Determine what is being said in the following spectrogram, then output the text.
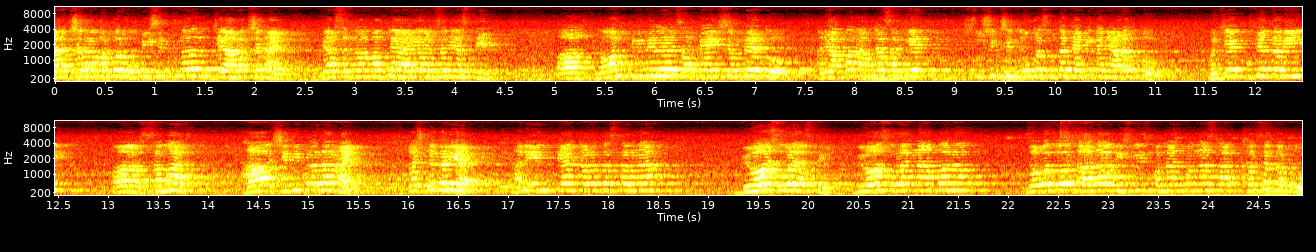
आरक्षणाबरोबर ओबीसीतलं जे आरक्षण आहे त्या संदर्भातल्या आई अडचणी असतील. नॉन क्रिमिनल सारखा एक शब्द येतो आणि आपण आपल्यासारखे सुशिक्षित लोक सुद्धा त्या ठिकाणी अडकतो. म्हणजे कुठेतरी समाज हा शेतीप्रधान आहे कष्टकरी आहे आणि त्या करत असताना विवाह सोहळे असतील. खर्च करतो.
